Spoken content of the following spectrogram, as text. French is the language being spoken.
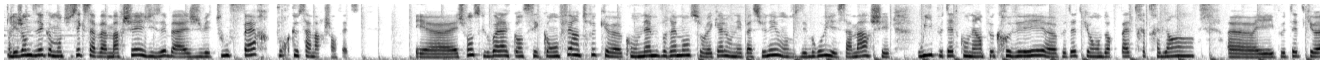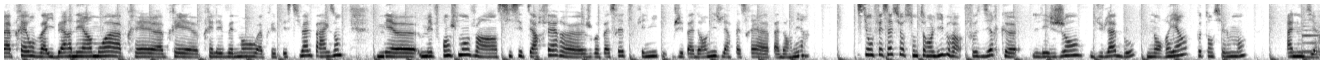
Les gens me disaient comment tu sais que ça va marcher? Et je disais bah je vais tout faire pour que ça marche en fait. Et, euh, je pense que voilà, quand c'est quand on fait un truc euh, qu'on aime vraiment, sur lequel on est passionné, on se débrouille et ça marche. Et oui, peut-être qu'on est un peu crevé, euh, peut-être qu'on dort pas très très bien, euh, et peut-être qu'après on va hiberner un mois après après après l'événement ou après le festival par exemple. Mais euh, mais franchement, enfin, si c'était à refaire, je repasserais toutes les nuits où j'ai pas dormi, je les repasserais à pas dormir. Si on fait ça sur son temps libre, faut se dire que les gens du labo n'ont rien potentiellement à nous dire.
